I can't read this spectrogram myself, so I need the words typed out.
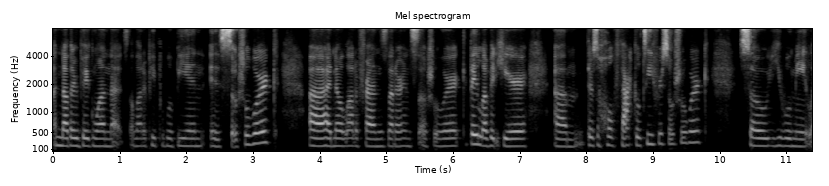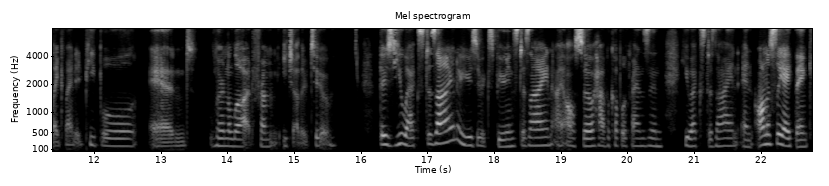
another big one that a lot of people will be in is social work. Uh, I know a lot of friends that are in social work. They love it here. Um, there's a whole faculty for social work. So you will meet like minded people and learn a lot from each other too. There's UX design or user experience design. I also have a couple of friends in UX design. And honestly, I think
